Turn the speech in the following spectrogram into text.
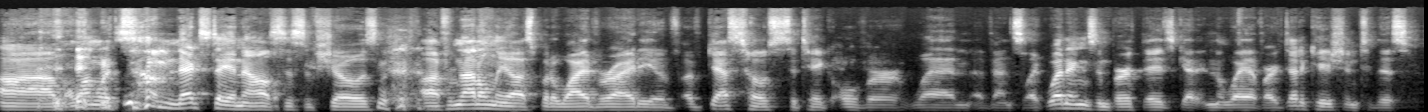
Um, along with some next day analysis of shows uh, from not only us, but a wide variety of, of guest hosts to take over when events like weddings and birthdays get in the way of our dedication to this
